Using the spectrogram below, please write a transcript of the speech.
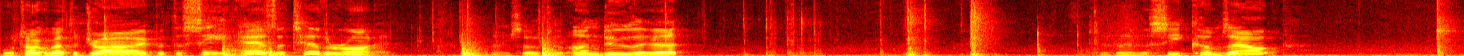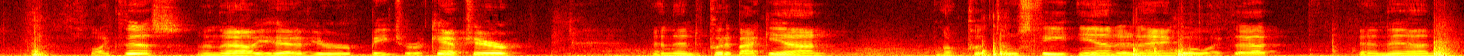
We'll talk about the drive, but the seat has a tether on it. And so to undo that, and then the seat comes out like this, and now you have your beach or a camp chair. And then to put it back in, I'll put those feet in at an angle like that, and then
